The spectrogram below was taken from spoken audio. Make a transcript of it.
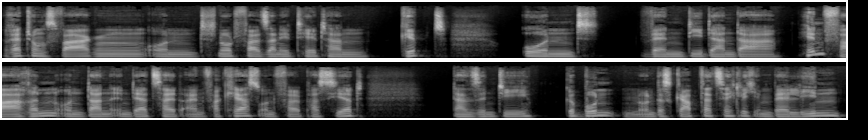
Rettungswagen und Notfallsanitätern gibt und wenn die dann da hinfahren und dann in der Zeit ein Verkehrsunfall passiert, dann sind die gebunden. Und es gab tatsächlich in Berlin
